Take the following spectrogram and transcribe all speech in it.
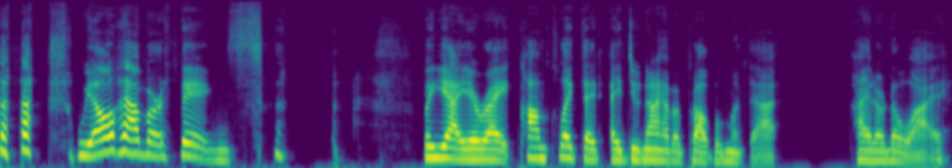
we all have our things. but yeah, you're right. Conflict, I, I do not have a problem with that. I don't know why.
